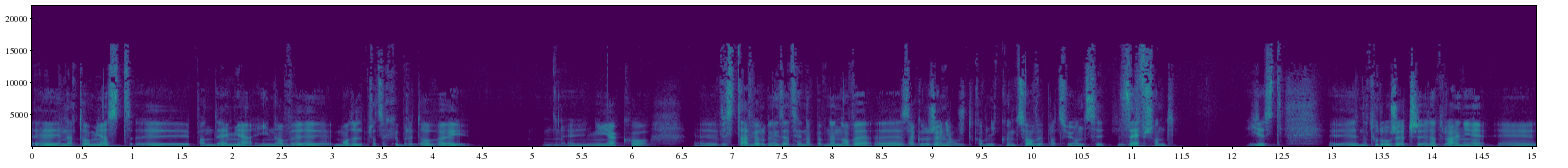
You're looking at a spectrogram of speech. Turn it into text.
Y, natomiast y, pandemia i nowy model pracy hybrydowej niejako wystawia organizację na pewne nowe zagrożenia. Użytkownik końcowy pracujący zewsząd jest y, naturą rzeczy naturalnie y,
